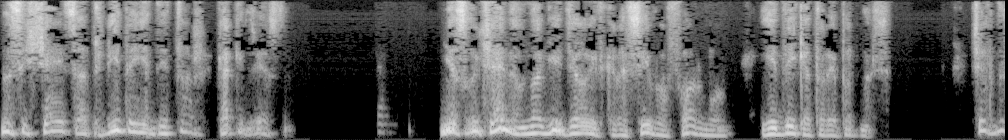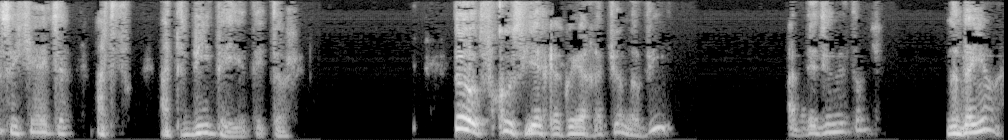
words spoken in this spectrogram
насыщается от вида еды тоже, как известно. Не случайно многие делают красивую форму еды, которая подносят. Человек насыщается от, от вида еды тоже. Тут вкус есть, какой я хочу, но вид один и тот же. Надоело.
